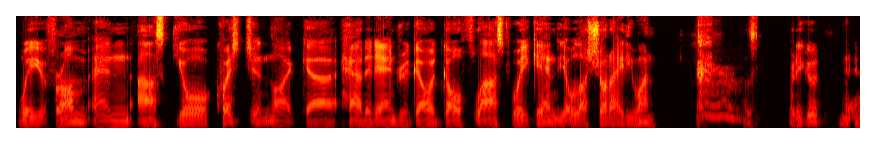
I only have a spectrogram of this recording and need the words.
where you're from, and ask your question. Like, uh, how did Andrew go at golf last weekend? Yeah, well, I shot 81. That's pretty good. Yeah.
